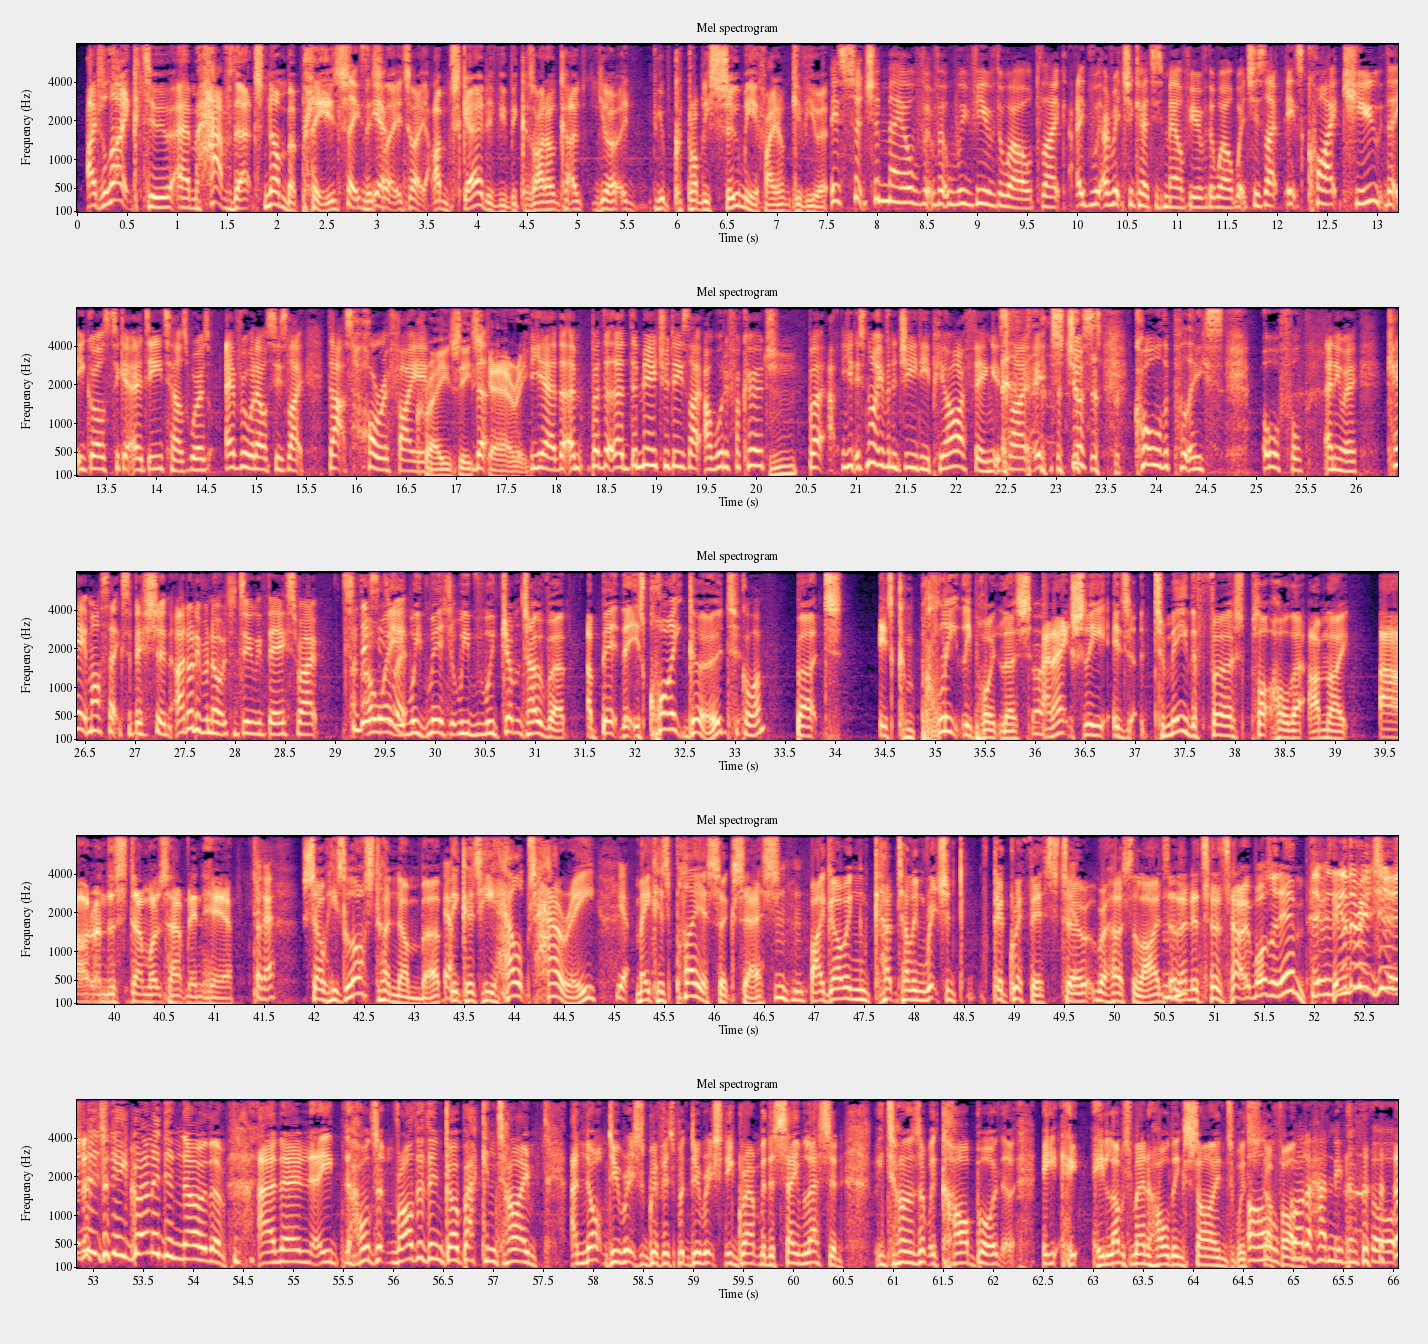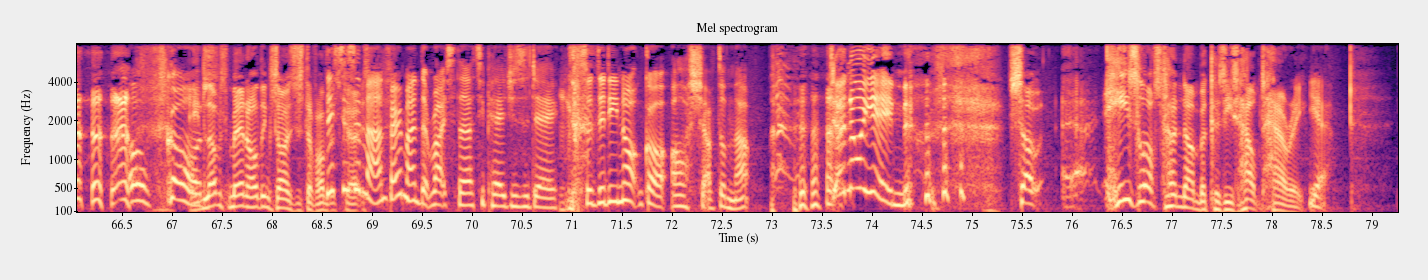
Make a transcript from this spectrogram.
I'd like to um, have that number, please. Please, it's, yeah. like, it's like I'm scared of you because I don't. You know, you could probably sue me if I don't give you it. It's such a male v- view of the world, like a a Richard Curtis male view of the world, which is like it's quite cute that he goes to get her details, whereas everyone else is like that's horrifying, Crazy, That- scary. Yeah, that, um, but the, the maitre d's like I would if I could, Mm. but it's not even a GDPR thing. It's like it's just call the police. Awful. Anyway, Kate Moss exhibition. I don't even know what to do with this. Right. So this oh wait, where- we've missed. We've we've jumped over a bit that is quite good. Go on. but it's completely pointless. And actually, is to me the first plot hole that I'm like, I don't understand what's happening here. Okay. So he's lost her number Yep. because he helps Harry Yep. make his play a success Mm-hmm. by going and telling Richard Griffiths to rehearse the lines, and then it turns out it wasn't him. Mm-hmm. It was the other Richard. Richard. Richard. He granted didn't know them, and then he holds it rather than go back in time and not do Richard Griffiths, but do Richard E. Grant with the same lesson. He turns up with cardboard. He he, he loves men holding signs with Oh stuff on. Oh God, I hadn't even thought. oh God, he loves men holding signs with stuff on. This is a man, bear in mind, that writes 30 pages a day. So did he not go, oh shit, I've done that? Annoying! So uh, he's lost her number because he's helped Harry. yeah.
